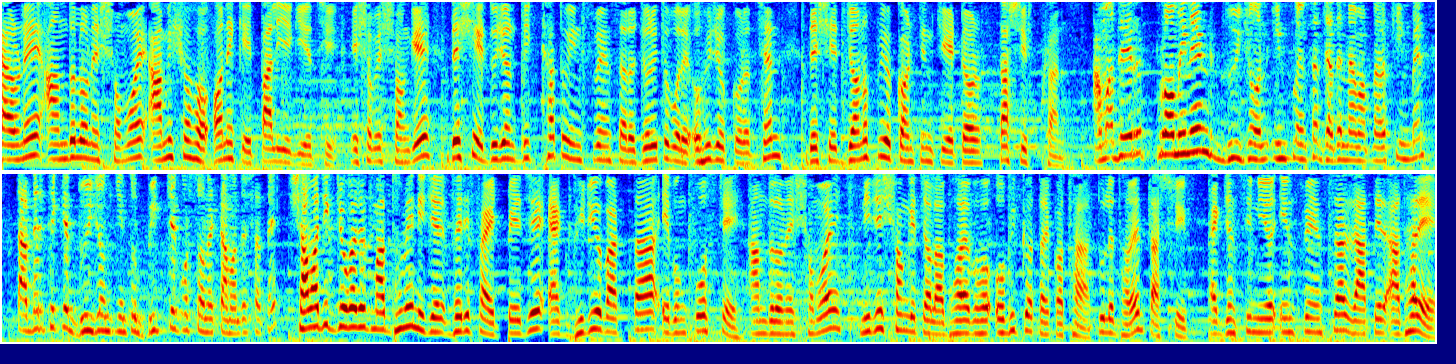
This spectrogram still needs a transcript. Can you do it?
কারণে আন্দোলনের সময় আমি সহ অনেকে পালিয়ে গিয়েছি। এসবের সঙ্গে দেশের দুজন বিখ্যাত ইনফ্লুয়েন্সারও জড়িত বলে অভিযোগ করেছেন দেশের জনপ্রিয় কন্টেন্ট ক্রিয়েটর তাশরিফ খান। আমাদের প্রমিনেন্ট দুইজন ইনফ্লুয়েন্সার যাদের নাম আপনারা চিনবেন তাদের থেকে দুইজন কিন্তু বিট্রে করছে অনেকটা আমাদের সাথে। সামাজিক যোগাযোগ মাধ্যমে নিজের ভেরিফাইড পেজে এক ভিডিও বার্তা এবং পোস্টে আন্দোলনের সময় নিজের সঙ্গে চলা ভয়াবহ অভিজ্ঞতার কথা তুলে ধরেন তাশরিফ। একজন সিনিয়র ইনফ্লুয়েন্সার রাতের আধারে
